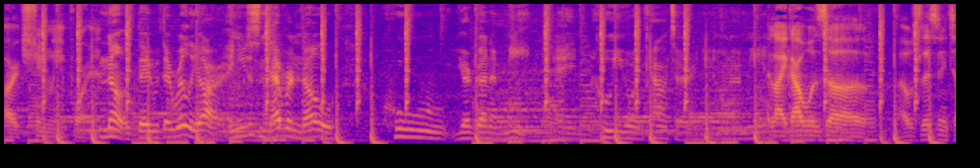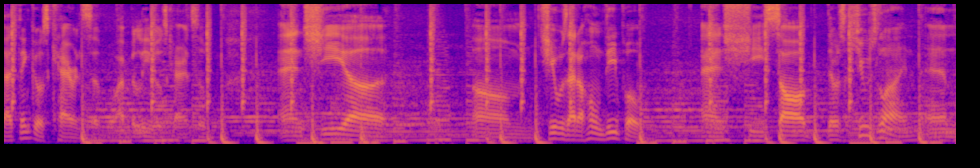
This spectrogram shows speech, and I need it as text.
are extremely important. No, they they really are, and you just never know who you're gonna meet and who you encounter. You know what I mean? Like I was uh was listening to I think it was Karen Civil. I believe it was Karen Civil. And she uh um she was at a Home Depot and she saw there was a huge line and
